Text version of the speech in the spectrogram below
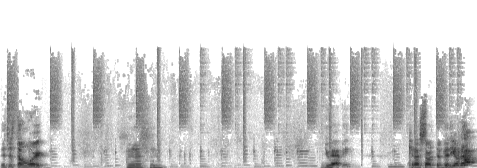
It just don't work. Mm hmm You happy? Can I start the video now?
